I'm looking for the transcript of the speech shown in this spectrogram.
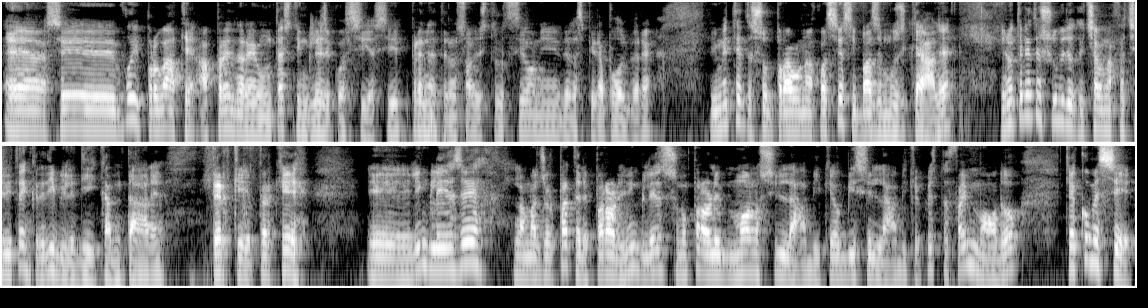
eh, se voi provate a prendere un testo inglese qualsiasi, prendete non so le istruzioni dell'aspirapolvere, vi mettete sopra una qualsiasi base musicale e noterete subito che c'è una facilità incredibile di cantare. Perché? Perché e l'inglese, la maggior parte delle parole in inglese sono parole monosillabiche o bisillabiche. Questo fa in modo che è come se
